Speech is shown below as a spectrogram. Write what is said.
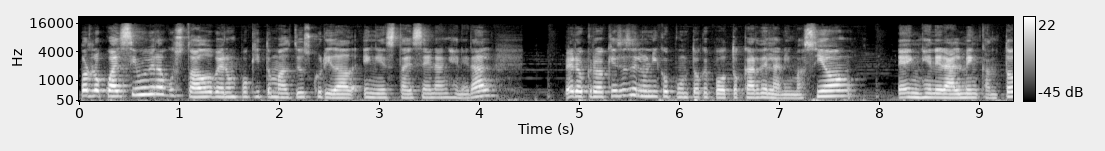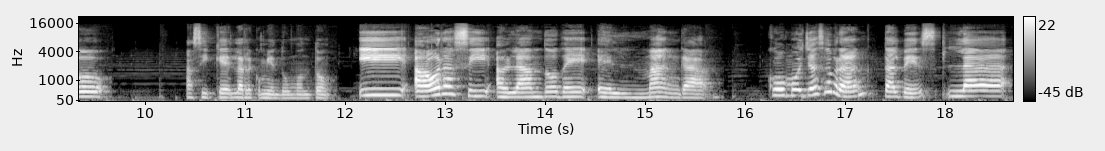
por lo cual sí me hubiera gustado ver un poquito más de oscuridad en esta escena en general, pero creo que ese es el único punto que puedo tocar de la animación. En general me encantó, así que la recomiendo un montón. Y ahora sí, hablando de el manga, como ya sabrán, tal vez, la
